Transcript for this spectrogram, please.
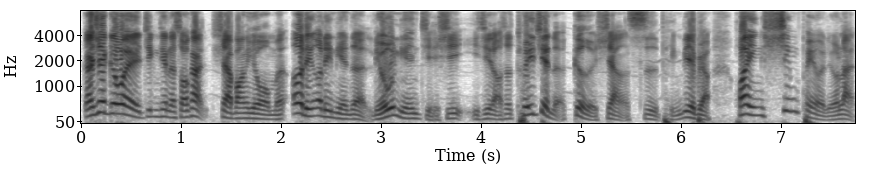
感谢各位今天的收看下方有我们二零二零年的流年解析以及老师推荐的各项视频列表欢迎新朋友浏览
